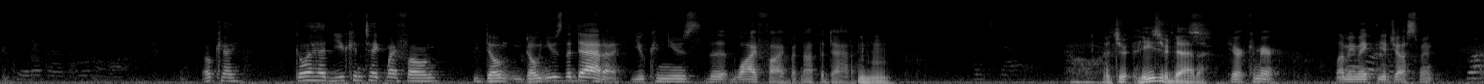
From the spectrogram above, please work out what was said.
the theater, but I don't want to walk. Okay. Go ahead. You can take my phone. You don't don't use the data. You can use the Wi-Fi, but not the data. Mm-hmm. What's that? That's your, he's your data. Here, come here. Let me make the adjustment. What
